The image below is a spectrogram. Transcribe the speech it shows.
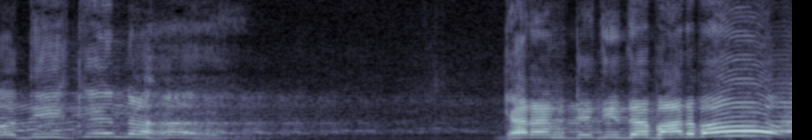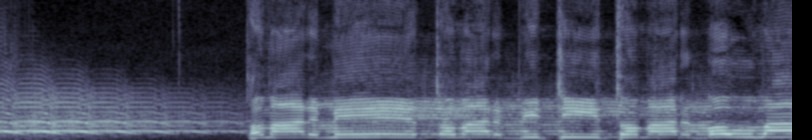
ওদিকে না। গ্যারান্টি দিতে পারব? তোমার মেয়ে, তোমার বিটি, তোমার বৌমা,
